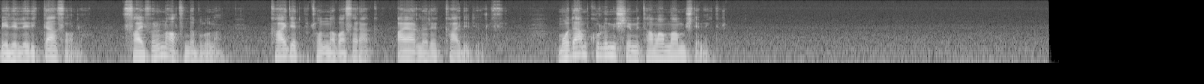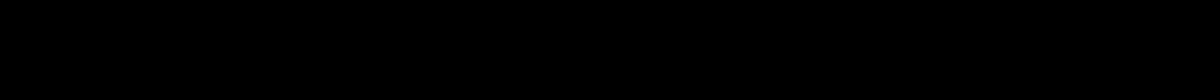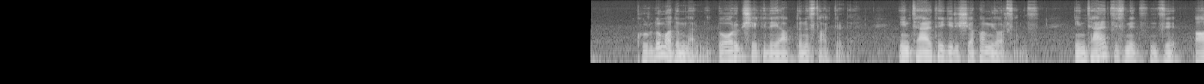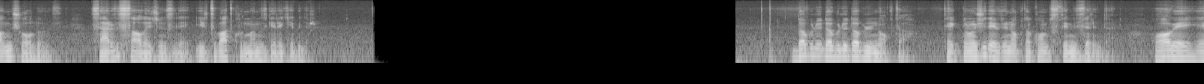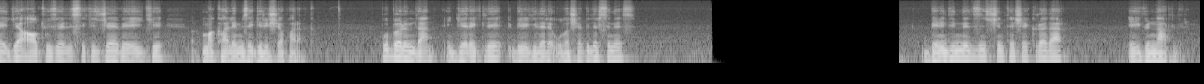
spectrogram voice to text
belirledikten sonra sayfanın altında bulunan kaydet butonuna basarak ayarları kaydediyoruz. Modem kurulum işlemi tamamlanmış demektir. Kurulum adımlarını doğru bir şekilde yaptığınız takdirde internete giriş yapamıyorsanız internet hizmetinizi almış olduğunuz servis sağlayıcınız ile irtibat kurmanız gerekebilir. www.teknolojidevri.com sitemiz üzerinden Huawei HG658CV2 makalemize giriş yaparak bu bölümden gerekli bilgilere ulaşabilirsiniz. Beni dinlediğiniz için teşekkür eder. İyi günler dilerim.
